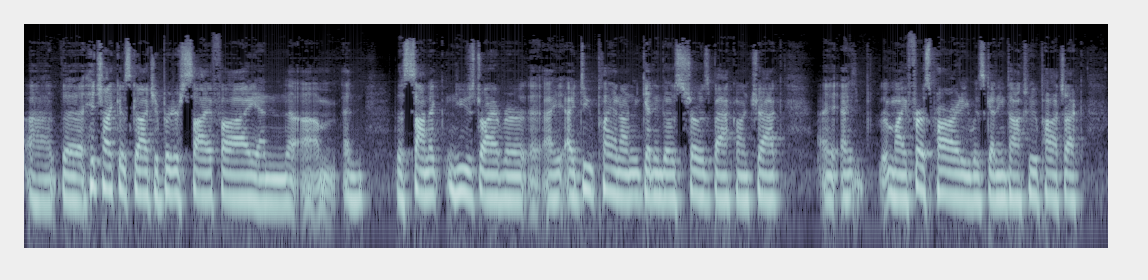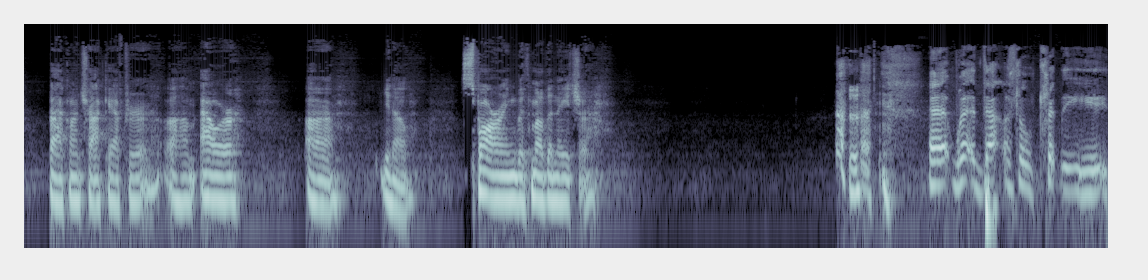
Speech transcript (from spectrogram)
uh, the Hitchhiker's Guide to British Sci-Fi and um, and the Sonic News Driver, I, I do plan on getting those shows back on track. I, I, my first priority was getting Doctor Who Podshock back on track after um, our, uh, you know, sparring with Mother Nature. Uh, well, that little clip that, you,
